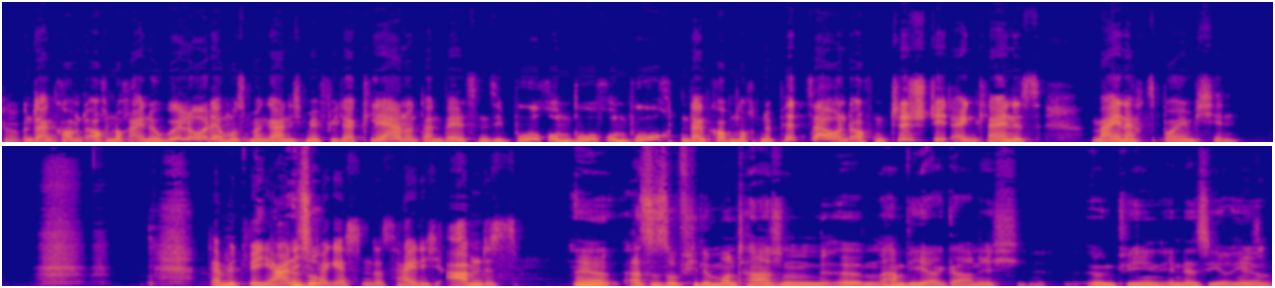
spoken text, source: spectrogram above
Ja. Und dann kommt auch noch eine Willow, der muss man gar nicht mehr viel erklären. Und dann wälzen sie Buch um Buch um Buch. Und dann kommt noch eine Pizza und auf dem Tisch steht ein kleines Weihnachtsbäumchen. Damit wir ja nicht Also- vergessen, dass Heiligabend ist. Ja, also so viele Montagen ähm, haben wir ja gar nicht irgendwie in der Serie. Also-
